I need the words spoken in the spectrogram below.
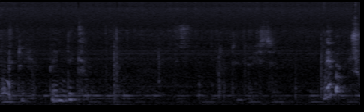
той пиндик? Тут дивись. Не бачу.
